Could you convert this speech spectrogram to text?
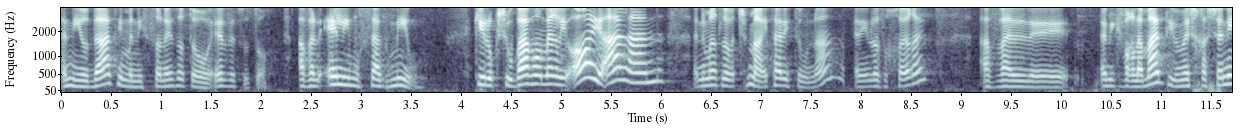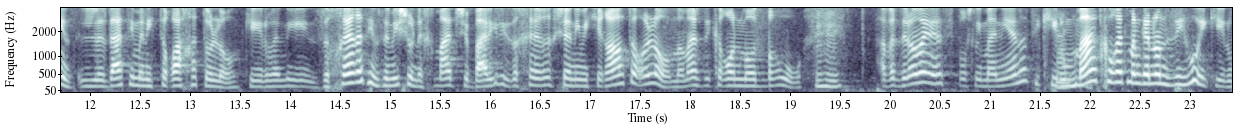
אני יודעת אם אני שונאת אותו או אוהבת אותו, אבל אין לי מושג מי הוא. כאילו כשהוא בא ואומר לי, אוי, אהלן, אני אומרת לו, תשמע, הייתה לי תאונה, אני לא זוכרת, אבל uh, אני כבר למדתי במשך השנים, לדעת אם אני טורחת או לא. כאילו, אני זוכרת אם זה מישהו נחמד שבא לי להיזכר שאני מכירה אותו או לא, ממש זיכרון מאוד ברור. Mm-hmm. אבל זה לא מעניין הסיפור שלי, מעניין אותי, כאילו, מה את קוראת מנגנון זיהוי? כאילו,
